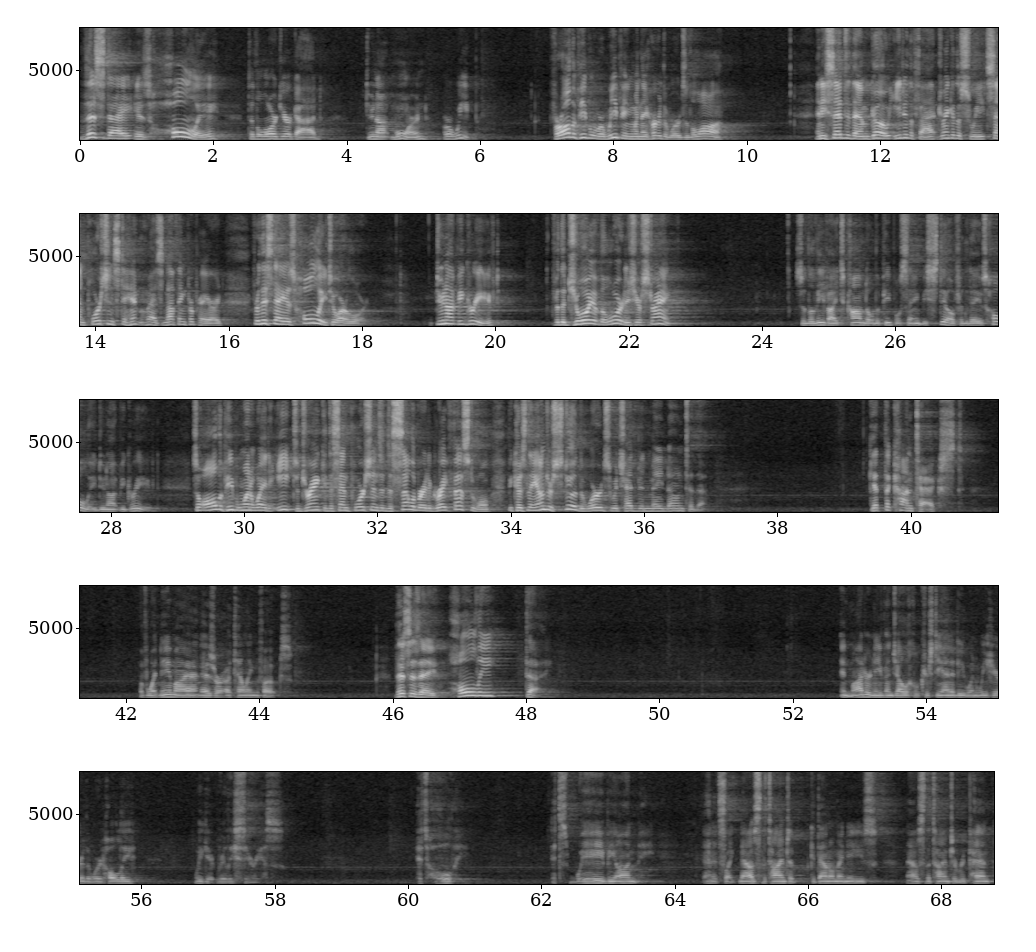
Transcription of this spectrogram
This day is holy to the Lord your God. Do not mourn or weep. For all the people were weeping when they heard the words of the law. And he said to them, Go, eat of the fat, drink of the sweet, send portions to him who has nothing prepared, for this day is holy to our Lord. Do not be grieved, for the joy of the Lord is your strength. So the Levites calmed all the people, saying, Be still, for the day is holy, do not be grieved. So all the people went away to eat, to drink, and to send portions, and to celebrate a great festival, because they understood the words which had been made known to them. Get the context of what Nehemiah and Ezra are telling the folks. This is a holy day. In modern evangelical Christianity, when we hear the word holy, we get really serious. It's holy, it's way beyond me. And it's like, now's the time to get down on my knees, now's the time to repent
